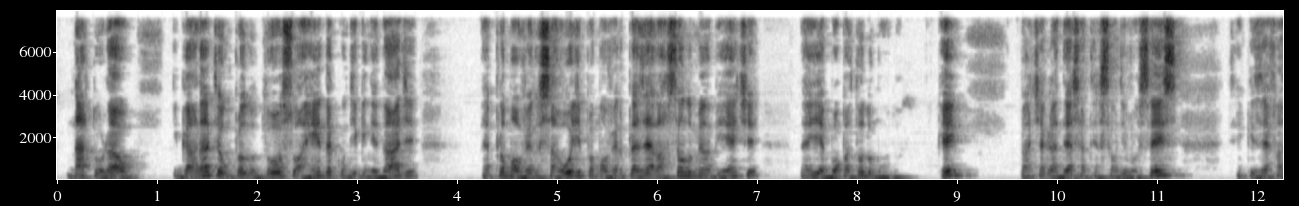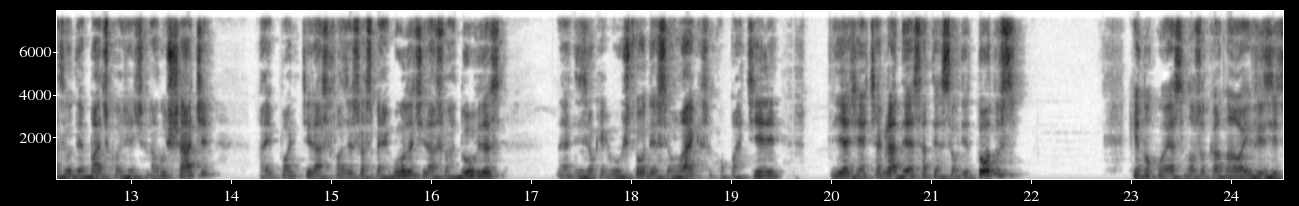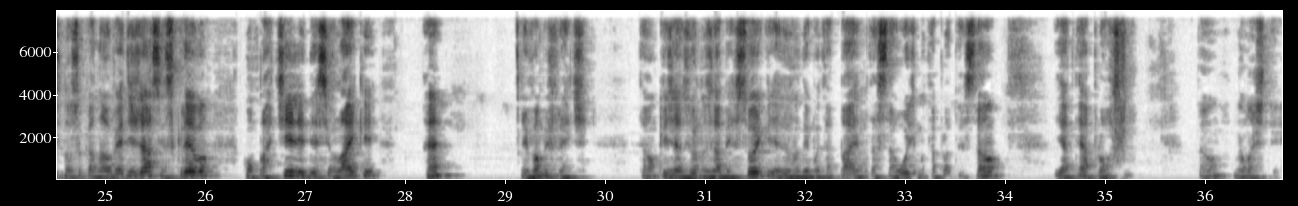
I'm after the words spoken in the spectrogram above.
natural e garante ao produtor sua renda com dignidade, né, promovendo saúde, promovendo preservação do meio ambiente, né, e é bom para todo mundo. Ok? Então a gente agradece a atenção de vocês. Se quiser fazer o debate com a gente lá no chat, aí pode tirar, fazer suas perguntas, tirar suas dúvidas, né, dizer o que gostou, dê seu like, compartilhe. E a gente agradece a atenção de todos. Quem não conhece o nosso canal aí, visite o nosso canal Verde Já, se inscrevam, compartilhe, dê seu like, né? E vamos em frente. Então, que Jesus nos abençoe, que Jesus nos dê muita paz, muita saúde, muita proteção e até a próxima. Então, namastê.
